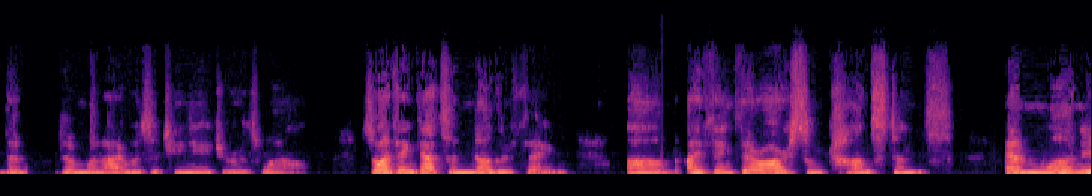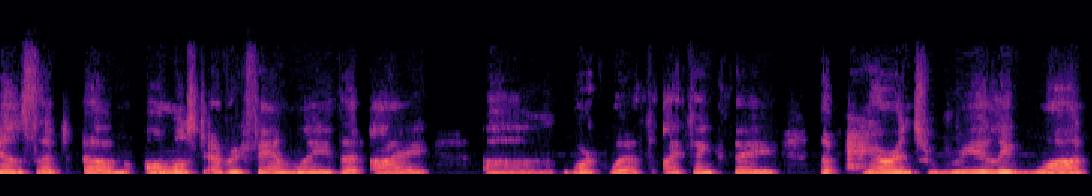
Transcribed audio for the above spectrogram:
than, than when I was a teenager as well. So I think that's another thing. Um, I think there are some constants, and one is that um, almost every family that I uh, work with, I think they, the parents really want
